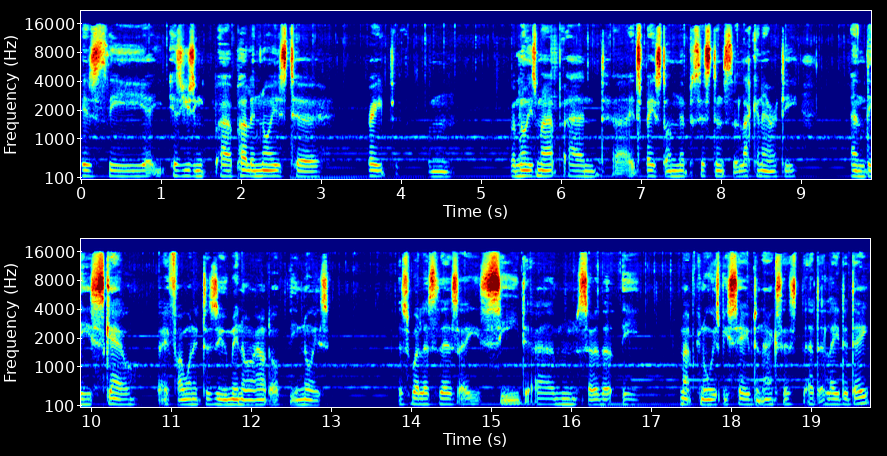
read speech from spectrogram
is the is using uh, Perlin noise to create um, a noise map, and uh, it's based on the persistence, the lacunarity, and the scale. If I wanted to zoom in or out of the noise, as well as there's a seed, um, so that the map can always be saved and accessed at a later date.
